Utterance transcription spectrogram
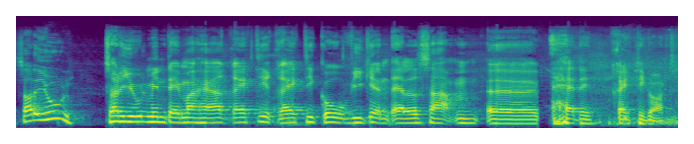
Så er det jul. så er det jul, mine damer og herrer. Rigtig, rigtig god weekend alle sammen. Øh, ha' det rigtig godt.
